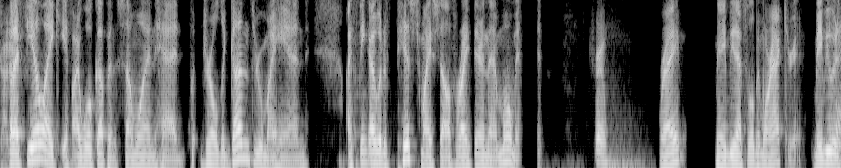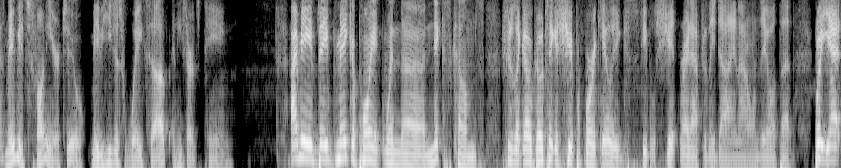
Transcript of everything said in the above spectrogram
Got But I feel like if I woke up and someone had put, drilled a gun through my hand, I think I would have pissed myself right there in that moment. True. Right? Maybe that's a little bit more accurate. Maybe Yeah. maybe it's funnier too. Maybe he just wakes up and he starts peeing. I mean, they make a point when uh, Nix comes. She's like, "Oh, go take a shit before I kill you," because people shit right after they die, and I don't want to deal with that. But yet,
